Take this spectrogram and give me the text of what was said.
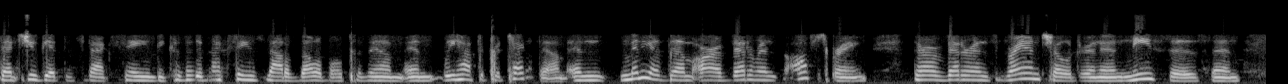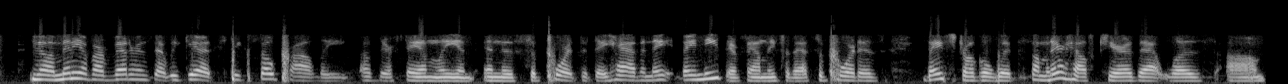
that you get this vaccine because the vaccine is not available to them and we have to protect them. And many of them are veterans' offspring. There are veterans' grandchildren and nieces and you know, many of our veterans that we get speak so proudly of their family and, and the support that they have, and they, they need their family for that support as they struggle with some of their health care that was um,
